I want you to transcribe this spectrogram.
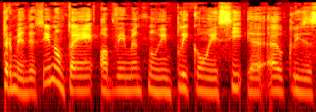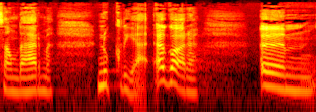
tremendas. E não têm, obviamente, não implicam em si a, a utilização da arma nuclear. Agora, um,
